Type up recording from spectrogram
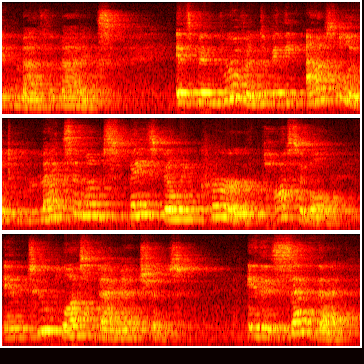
in mathematics. It's been proven to be the absolute maximum space-filling curve possible in two plus dimensions. It is said that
